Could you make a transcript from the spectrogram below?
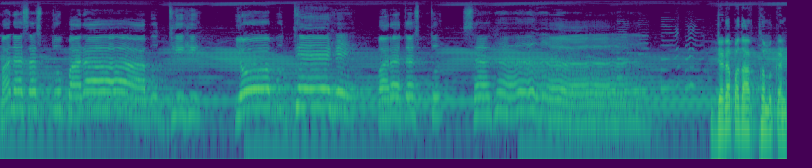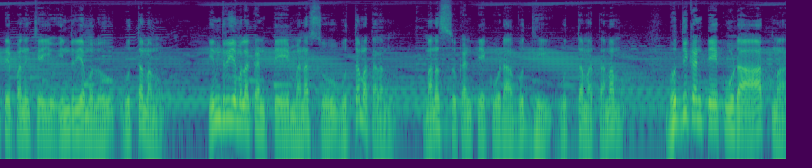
మనసస్తు పరా బుద్ధి. యో బుద్ధే పరతస్తు సహ. జడ పదార్థము కంటే పనిచేయు ఇంద్రియములు ఉత్తమము. ఇంద్రియముల కంటే మనస్సు ఉత్తమతరము. మనస్సు కంటే కూడా బుద్ధి ఉత్తమతమము. బుద్ధి కంటే కూడా ఆత్మ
